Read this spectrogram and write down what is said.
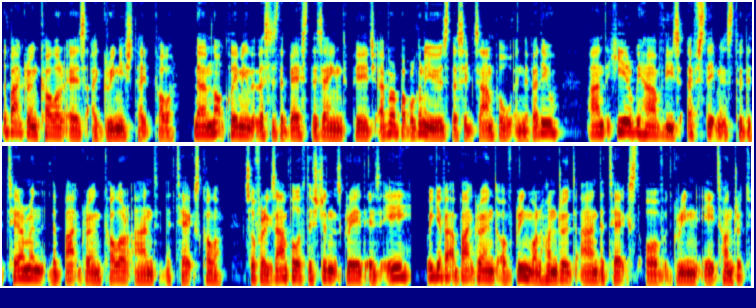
the background color is a greenish type color. Now I'm not claiming that this is the best designed page ever, but we're going to use this example in the video. And here we have these if statements to determine the background color and the text color. So for example, if the student's grade is A, we give it a background of green 100 and the text of green 800.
